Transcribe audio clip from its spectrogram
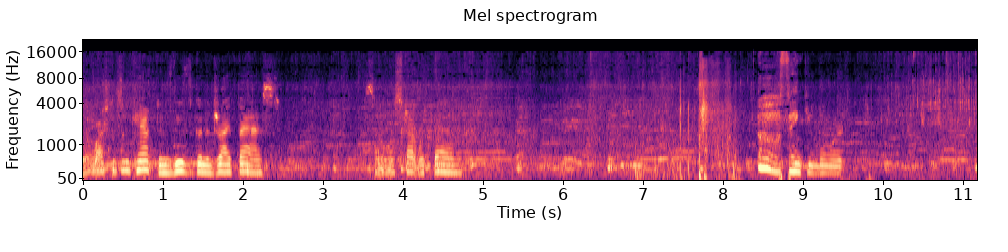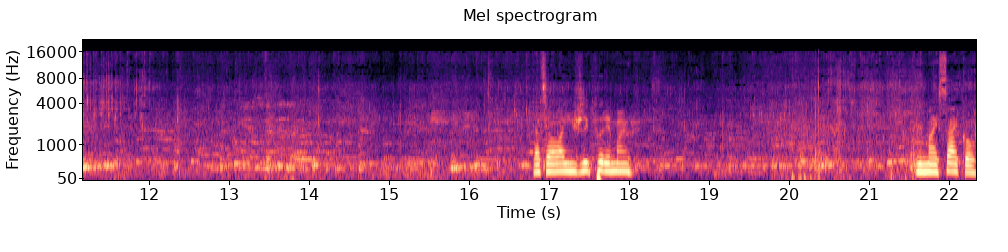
we're washing some captains. These are going to dry fast. So we'll start with them. Oh, thank you, Lord. That's all I usually put in my in my cycle.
